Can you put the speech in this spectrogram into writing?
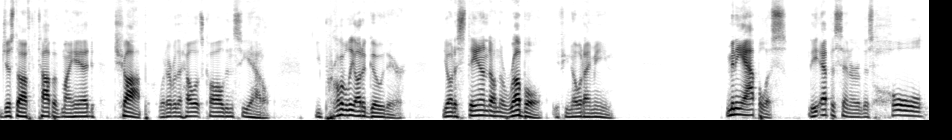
Just off the top of my head, CHOP, whatever the hell it's called in Seattle. You probably ought to go there. You ought to stand on the rubble, if you know what I mean. Minneapolis, the epicenter of this whole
